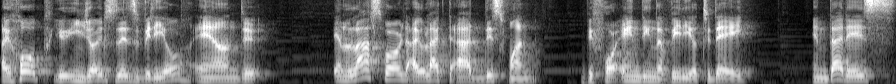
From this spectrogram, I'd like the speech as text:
I hope you enjoyed this video and in last word I would like to add this one before ending the video today and that is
